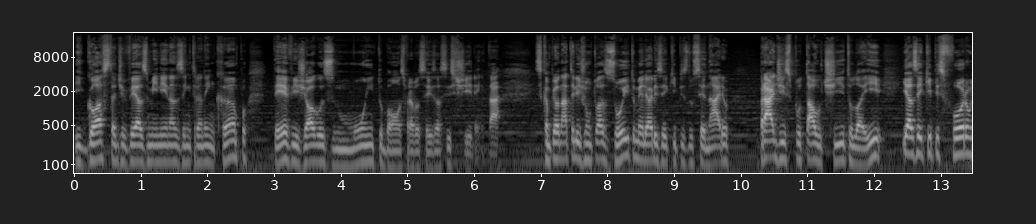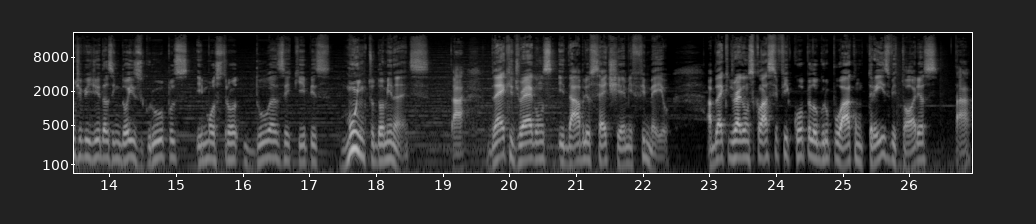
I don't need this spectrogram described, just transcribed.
e gosta de ver as meninas entrando em campo, teve jogos muito bons para vocês assistirem, tá? Esse campeonato ele juntou as oito melhores equipes do cenário para disputar o título aí, e as equipes foram divididas em dois grupos e mostrou duas equipes muito dominantes tá? Black Dragons e W7M Female. A Black Dragons classificou pelo grupo A com três vitórias, tá?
